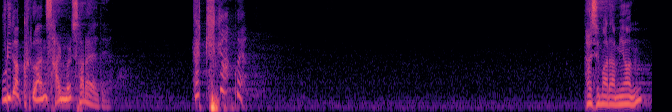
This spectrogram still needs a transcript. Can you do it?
우리가 그러한 삶을 살아야 돼요. 중요한 거야. 다시 말하면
